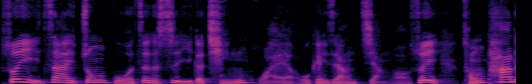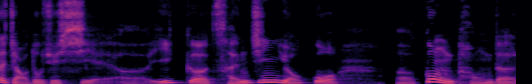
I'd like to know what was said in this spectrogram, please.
所以在中国，这个是一个情怀啊，我可以这样讲哦。所以从他的角度去写，呃，一个曾经有过呃共同的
